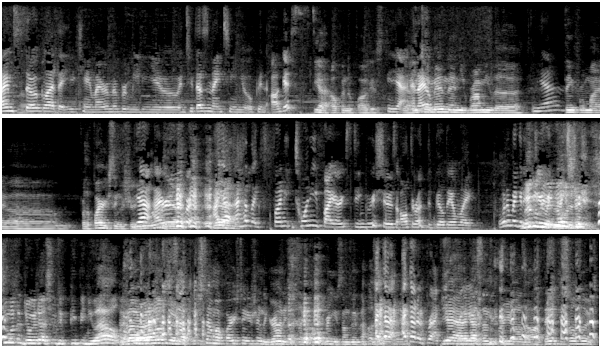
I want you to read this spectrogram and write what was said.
I'm so glad that you came. I remember meeting you in 2019. You opened August. Yeah, I opened up August. Yeah, you and I- came in and you brought me the Yeah. thing for my um for the fire extinguisher. Yeah, You I remember. I got. I had like funny 20 fire extinguishers all throughout the building. I'm like, what am I gonna Literally, do? no, with she, she wasn't doing that. She was just peeping you out. I That's know, what right? I was She's doing. You just my fire extinguisher in the ground, and she's like, "I'll bring you something else." I got. I got a bracket. Yeah, for I got something for you. I was like, oh, thank you so much.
